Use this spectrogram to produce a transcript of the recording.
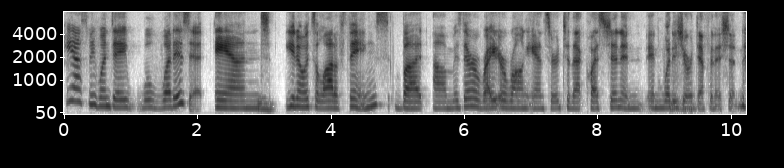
he asked me one day, well, what is it? And, mm. you know, it's a lot of things, but um, is there a right or wrong answer to that question? And, and what is your definition?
